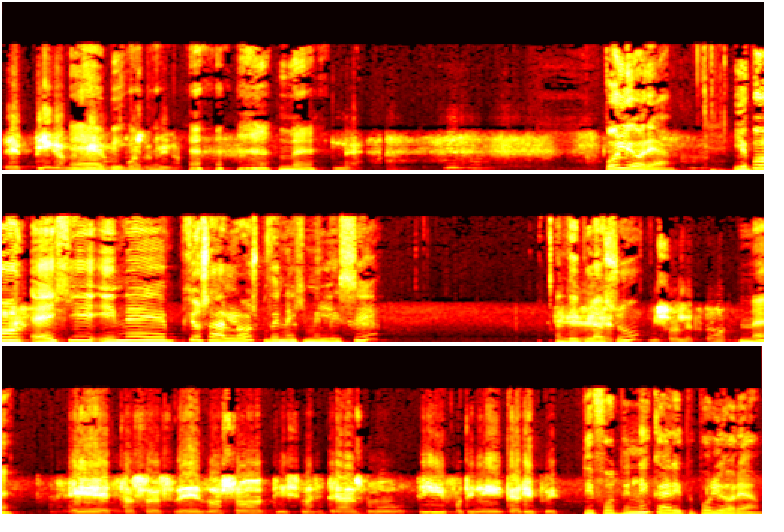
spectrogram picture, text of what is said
Ε, πήγαμε, Ε, πήγαμε, πώς δεν πήγατε. πήγαμε. ναι. ναι. Πολύ ωραία. Λοιπόν, έχει, είναι ποιος άλλος που δεν έχει μιλήσει; Δίπλα Ε, σου. Μισό λεπτό. Ναι. Ε, θα σας ε, δώσω τη συμμαθήτριά μου, τη Φωτεινή Καρύπη. Τη Φωτεινή Καρύπη. Πολύ ωραία.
